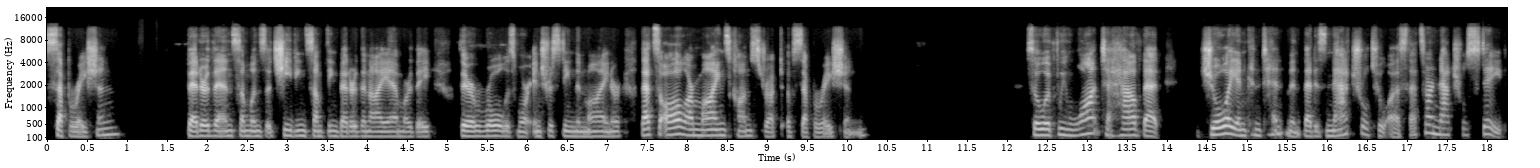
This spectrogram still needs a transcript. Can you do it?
separation, better than someone's achieving something better than i am or they their role is more interesting than mine or that's all our mind's construct of separation. So if we want to have that joy and contentment that is natural to us that's our natural state.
